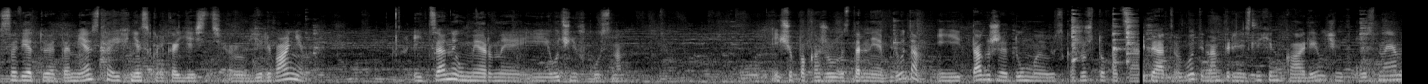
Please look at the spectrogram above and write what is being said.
Советую это место, их несколько есть э, в Ереване. И цены умеренные, и очень вкусно. Еще покажу остальные блюда. И также, думаю, скажу, что по. Ребята, вот и нам перенесли хинкали, очень вкусные.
